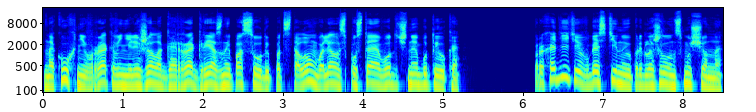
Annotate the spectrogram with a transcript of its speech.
На кухне в раковине лежала гора грязной посуды, под столом валялась пустая водочная бутылка. «Проходите в гостиную», — предложил он смущенно.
